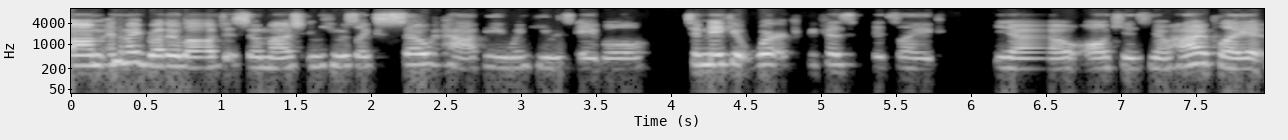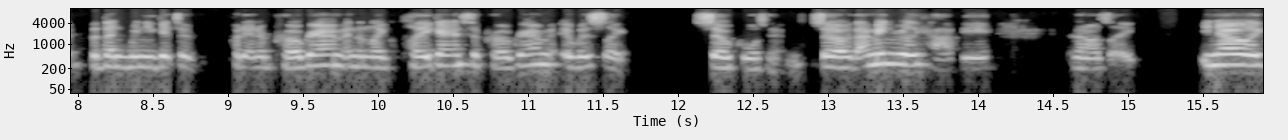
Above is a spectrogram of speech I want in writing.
um, and then my brother loved it so much and he was like so happy when he was able to make it work because it's like you know all kids know how to play it but then when you get to put it in a program and then like play against the program it was like so cool to him so that made me really happy. And then i was like you know like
